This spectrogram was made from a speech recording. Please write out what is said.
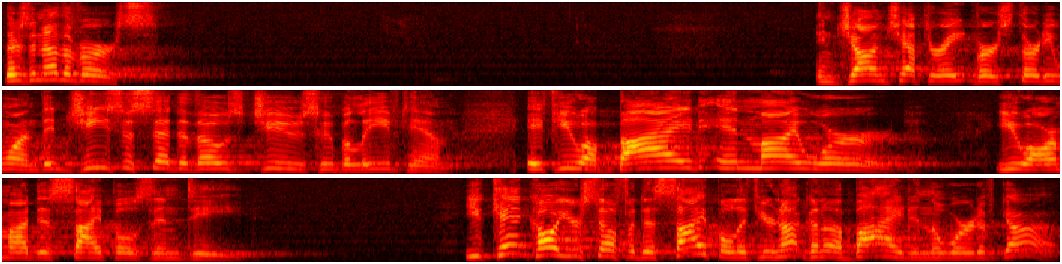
There's another verse. In John chapter 8, verse 31, then Jesus said to those Jews who believed him, If you abide in my word, you are my disciples indeed. You can't call yourself a disciple if you're not going to abide in the word of God.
